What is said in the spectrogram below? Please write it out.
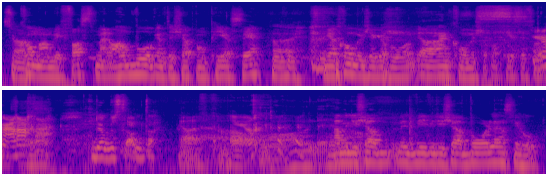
så Ja. kommer han bli fast med det och han vågar inte köpa en PC. Nej. Men jag kommer försöka få... Ja, han kommer köpa en PC. Du har bestämt det. ja, ja. Ja, men det, Han vill ju köra, vi vill ju köra Borderlands ihop.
